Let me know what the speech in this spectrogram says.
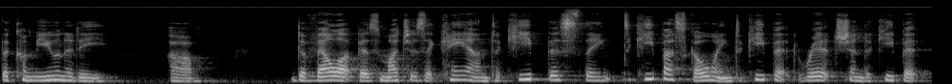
the community, uh, develop as much as it can to keep this thing, to keep us going, to keep it rich and to keep it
